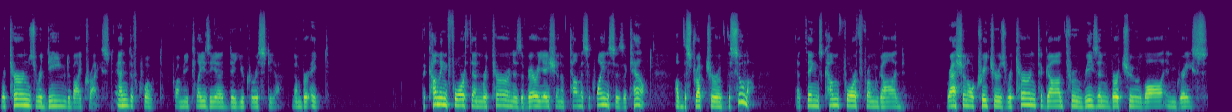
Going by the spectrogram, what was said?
returns redeemed by Christ. End of quote from Ecclesia de Eucharistia, number 8. The coming forth and return is a variation of Thomas Aquinas' account of the structure of the Summa that things come forth from God. Rational creatures return to God through reason, virtue, law, and grace.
